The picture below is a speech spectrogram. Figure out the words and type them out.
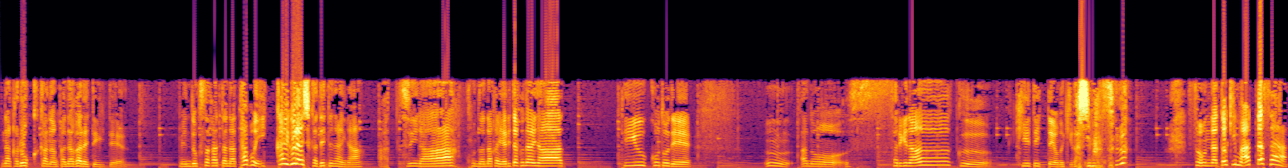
なんかロックかなんか流れていて、めんどくさかったな。多分一回ぐらいしか出てないな。暑いなこんな中やりたくないなっていうことで、うん、あの、さりげなく消えていったような気がします そんな時もあったさ。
